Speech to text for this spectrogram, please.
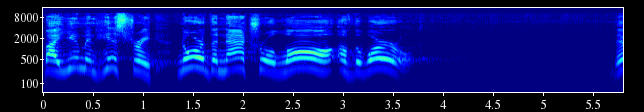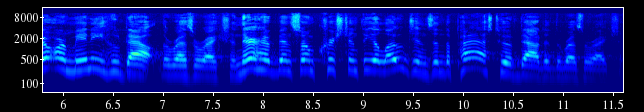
by human history, nor the natural law of the world. There are many who doubt the resurrection. There have been some Christian theologians in the past who have doubted the resurrection.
